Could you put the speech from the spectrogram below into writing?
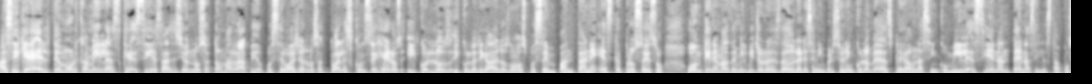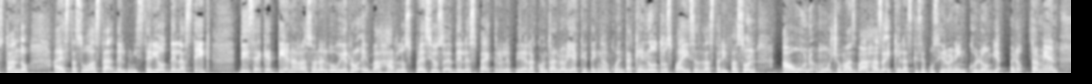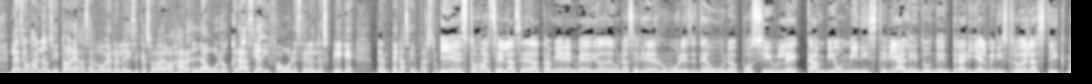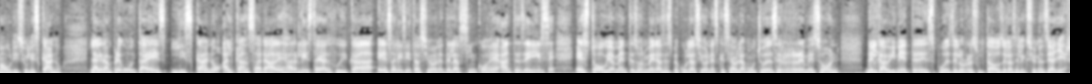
Así que el temor, Camila, es que si esa decisión no se toma rápido, pues se vayan los actuales consejeros y con los y con la llegada de los nuevos, pues se empantane este proceso. UOM tiene más de mil millones de dólares en inversión en Colombia, ha desplegado unas cinco mil cien antenas y le está apostando a esta subasta del Ministerio de las TIC. Dice que tiene razón el gobierno en bajar los precios del espectro y le pide a la Contraloría que tengan en cuenta que en otros países las tarifas son aún mucho más bajas que las que se pusieron en Colombia. Pero también les dio un jaloncito de orejas al gobierno le dice que es hora de bajar la burocracia y favorecer el despliegue de antenas e infraestructura. Y esto, Marcela, se da también en medio de una serie de rumores de un posible cambio ministerial, en donde entraría el ministro de las TIC, Mauricio Liscano. La gran pregunta es, ¿Liscano alcanzará a dejar lista y adjudicada esa licitación de las 5G antes de irse? Esto obviamente son meras especulaciones que se habla mucho de ese remesón del gabinete después de los resultados de las elecciones de ayer.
